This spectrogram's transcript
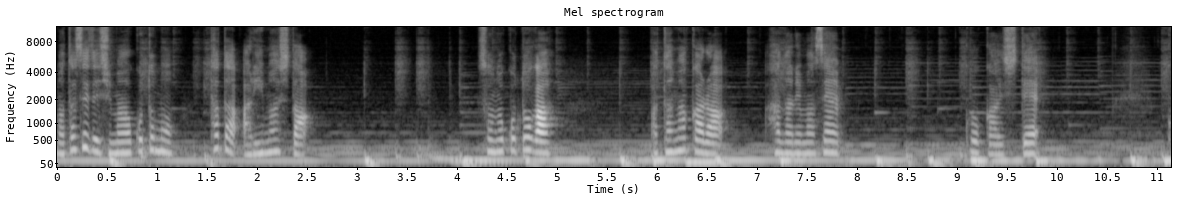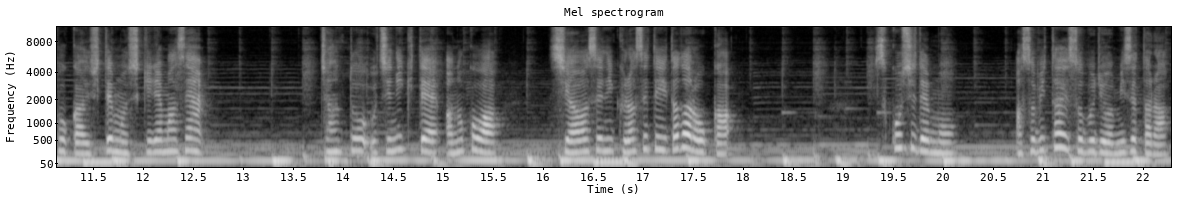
待たせてしまうことも多々ありました。そのことが頭から離れません。後悔して後悔してもしきれません。ちゃんとうちに来てあの子は幸せに暮らせていただろうか。少しでも遊びたい素振りを見せたら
